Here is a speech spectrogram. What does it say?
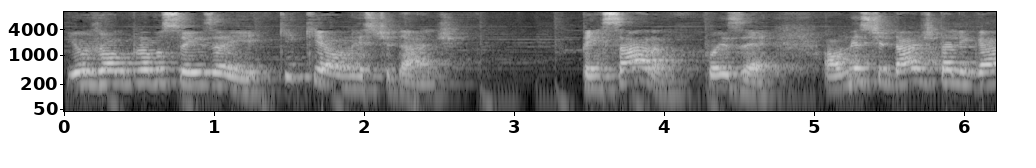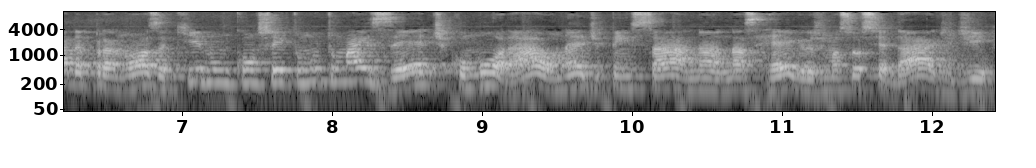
E eu jogo para vocês aí, o que, que é honestidade? Pensaram? Pois é. A honestidade está ligada para nós aqui num conceito muito mais ético, moral, né? de pensar na, nas regras de uma sociedade, de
